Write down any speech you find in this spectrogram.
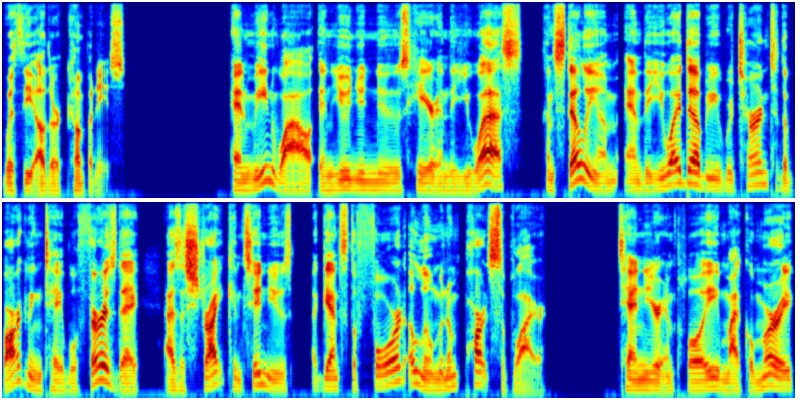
with the other companies. And meanwhile, in union news here in the U.S., Constellium and the UAW returned to the bargaining table Thursday as a strike continues against the Ford aluminum parts supplier. 10 year employee Michael Murray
